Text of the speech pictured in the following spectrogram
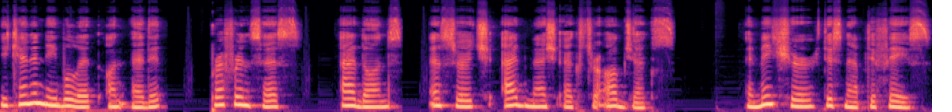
you can enable it on Edit, Preferences, Add-ons, and search Add Mesh Extra Objects and make sure to snap the face.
